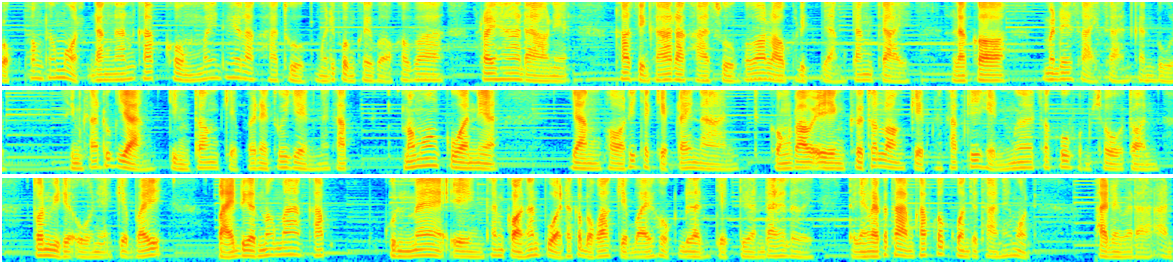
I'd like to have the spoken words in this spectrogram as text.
บกพร่องทั้งหมด ดังนั้นครับคงไม่ได้ราคาถูกเหมือนที่ผมเคยบอกครับว่าไร่5ดาวเนี่ยถ้าสินค้าราคาสูงเพราะว่าเราผลิตอย่างตั้งใจ แล้วก็ไม่ได้ใส่สารกันบูดสินค้าทุกอย่างจึงต้องเก็บไว้ในตู้เย็นนะครับมะม่วงกวนเนี่ยยังพอที่จะเก็บได้นาน ของเราเองเคยทดลองเก็บนะครับที่เห็นเมื่อสักครู่ผมโชว์ตอนต้นวิดีโอเนี่ยเก็บไว้หลายเดือนมากๆครับ คุณแม่เองท่านก่อนท่านป่วยท่านก็บอกว่าเก็บไว้ 6 เดือน 7 เดือนได้เลย แต่อย่างไรก็ตามครับก็ควรจะทานให้หมด ภายในเวลาอัน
